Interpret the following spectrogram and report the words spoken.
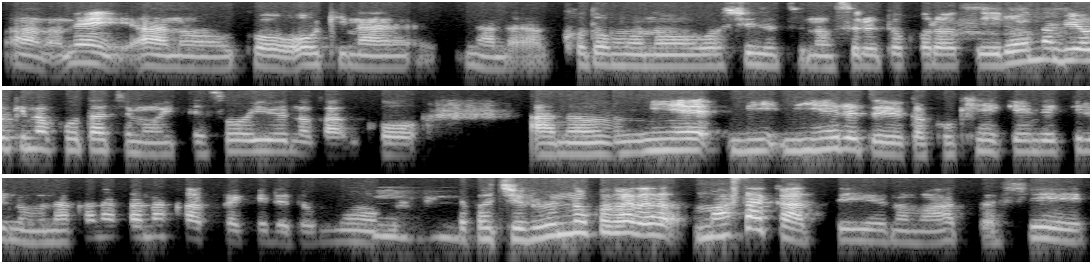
あのね、あの、こう大きな、なんだ、子供の手術のするところっていろんな病気の子たちもいて、そういうのがこう、あの、見え、見、見えるというか、こう経験できるのもなかなかなかったけれども、うん、やっぱ自分の子がまさかっていうのもあったし、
